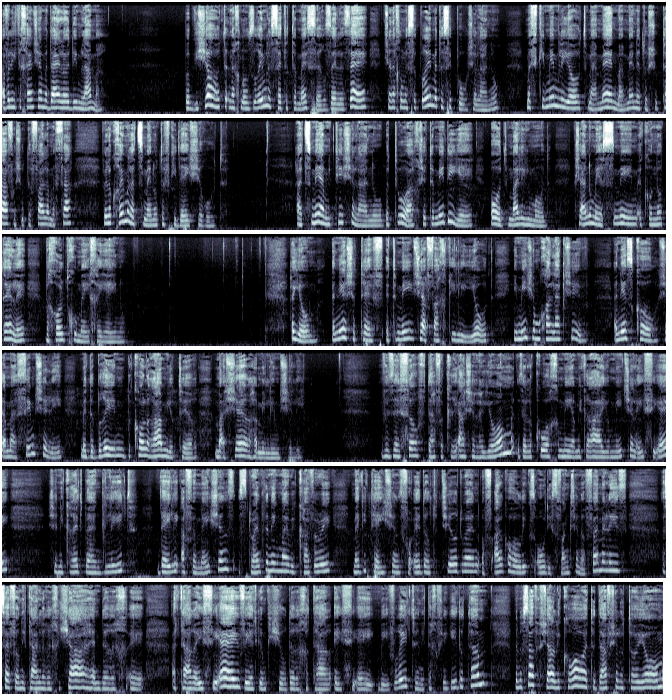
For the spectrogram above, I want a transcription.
אבל ייתכן שהם עדיין לא יודעים למה. בפגישות אנחנו עוזרים לשאת את המסר זה לזה כשאנחנו מספרים את הסיפור שלנו, מסכימים להיות מאמן, מאמנת או שותף או שותפה למסע ולוקחים על עצמנו תפקידי שירות. העצמי האמיתי שלנו בטוח שתמיד יהיה עוד מה ללמוד כשאנו מיישמים עקרונות אלה בכל תחומי חיינו. היום אני אשתף את מי שהפכתי להיות עם מי שמוכן להקשיב. אני אזכור שהמעשים שלי מדברים בקול רם יותר מאשר המילים שלי. וזה סוף דף הקריאה של היום, זה לקוח מהמקרא היומית של ACA, שנקראת באנגלית Daily Affirmations, Strengthening My Recovery, Meditations for Adult Children of Alcoholics or Dysfunctional Families. הספר ניתן לרכישה הן דרך אה, אתר ACA ויש גם קישור דרך אתר ACA בעברית, אני תכף אגיד אותם. בנוסף אפשר לקרוא את הדף של אותו יום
